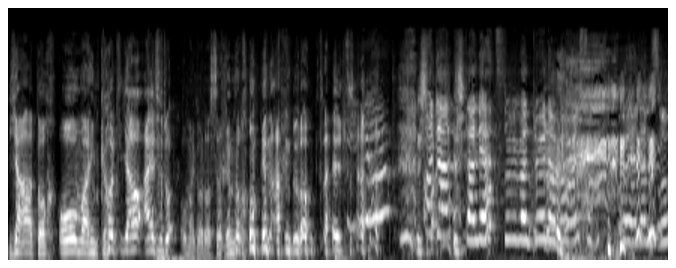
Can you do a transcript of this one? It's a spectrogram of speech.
Ja, doch. Oh mein Gott. Ja, Alter, du. Oh mein Gott, du hast Erinnerungen anlockt, Alter. Ich, Und da, da lernst du, wie man Döner macht, wo er dann so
